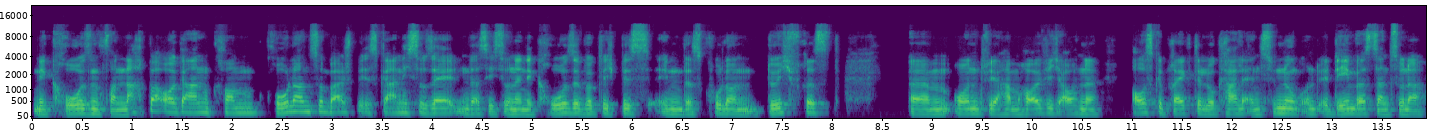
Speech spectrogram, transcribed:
Nekrosen von Nachbarorganen kommen. Kolon zum Beispiel ist gar nicht so selten, dass sich so eine Nekrose wirklich bis in das Kolon durchfrisst. Ähm, und wir haben häufig auch eine ausgeprägte lokale Entzündung und Ödem, was dann zu einer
